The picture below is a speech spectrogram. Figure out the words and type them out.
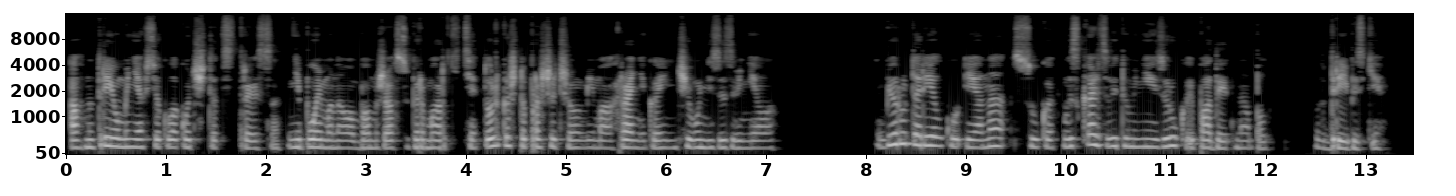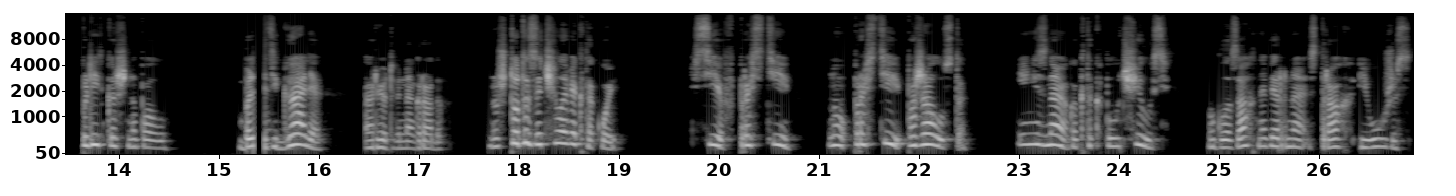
А внутри у меня все клокочет от стресса, непойманного бомжа в супермаркете, только что прошедшего мимо охранника и ничего не зазвенело. Беру тарелку, и она, сука, выскальзывает у меня из рук и падает на пол. В дребезги. Плитка ж на полу. «Блядь, Галя!» — орёт Виноградов. «Ну что ты за человек такой?» «Сев, прости. Ну, прости, пожалуйста. Я не знаю, как так получилось. В глазах, наверное, страх и ужас.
